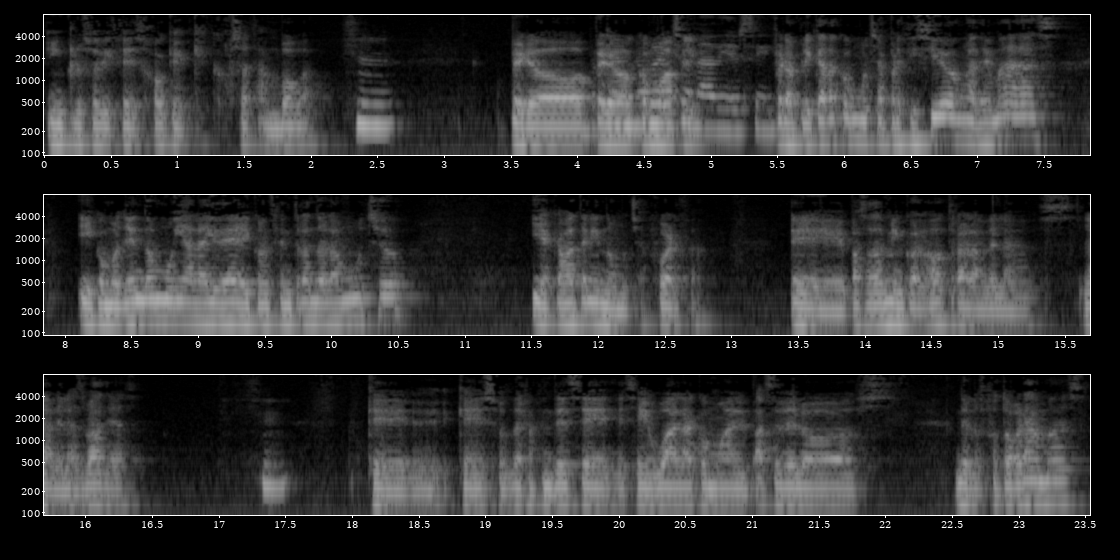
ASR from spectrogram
incluso dices, jo, qué, qué cosa tan boba. hmm. Pero, Porque pero no como apli- nadie, sí. pero aplicada con mucha precisión además y como yendo muy a la idea y concentrándola mucho y acaba teniendo mucha fuerza Eh, pasa también con la otra la de las la de las vallas Hmm. Que, que eso de repente se, se iguala como al pase de los de los fotogramas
